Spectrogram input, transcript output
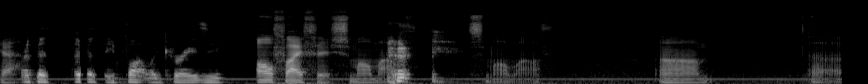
yeah, I bet. I bet they fought like crazy. all five fish smallmouth, smallmouth. Um, uh,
